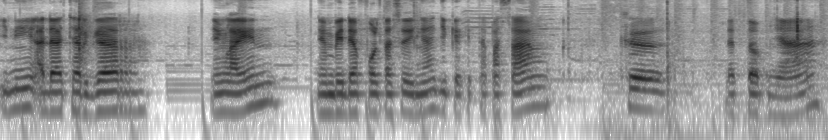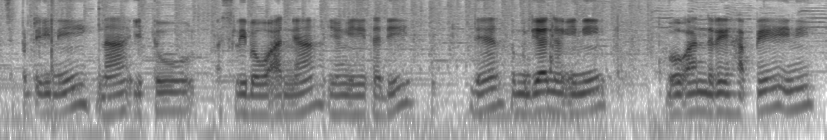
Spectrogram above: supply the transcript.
Ini ada charger yang lain yang beda voltasenya jika kita pasang ke laptopnya seperti ini. Nah itu asli bawaannya yang ini tadi. Dan kemudian yang ini bawaan dari HP ini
